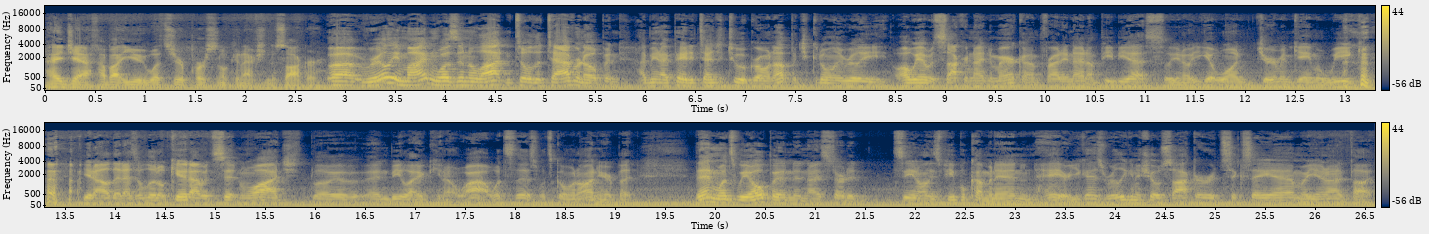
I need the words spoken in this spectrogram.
Hey Jeff, how about you? What's your personal connection to soccer? Uh, really, mine wasn't a lot until the tavern opened. I mean, I paid attention to it growing up, but you could only really all we had was Soccer Night in America on Friday night on PBS. So you know, you get one German game a week. you know that as a little kid, I would sit and watch uh, and be like, you know, wow, what's this? What's going on here? But then once we opened and I started seeing all these people coming in and hey, are you guys really going to show soccer at 6 a.m. or you know I thought,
